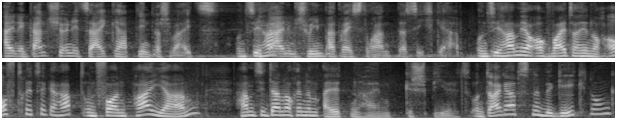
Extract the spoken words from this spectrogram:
eine ganz schöne Zeit gehabt in der Schweiz. Und Sie mit haben- einem Schwimmbadrestaurant, das ich gehabt Und Sie haben ja auch weiterhin noch Auftritte gehabt. Und vor ein paar Jahren haben Sie dann noch in einem Altenheim gespielt. Und da gab es eine Begegnung,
